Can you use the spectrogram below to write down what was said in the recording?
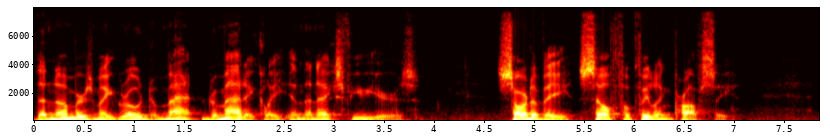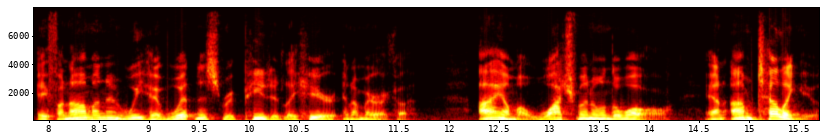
the numbers may grow dramatically in the next few years. Sort of a self fulfilling prophecy a phenomenon we have witnessed repeatedly here in America. I am a watchman on the wall, and I'm telling you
